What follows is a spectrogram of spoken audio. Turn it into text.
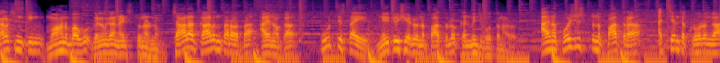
కలెక్షన్ కింగ్ మోహన్ బాబు విలన్గా నడుస్తున్నాడు చాలా కాలం తర్వాత ఆయన ఒక పూర్తి స్థాయి నెగిటివ్ షేడ్ ఉన్న పాత్రలో కనిపించబోతున్నారు. ఆయన పోషిస్తున్న పాత్ర అత్యంత క్రూరంగా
